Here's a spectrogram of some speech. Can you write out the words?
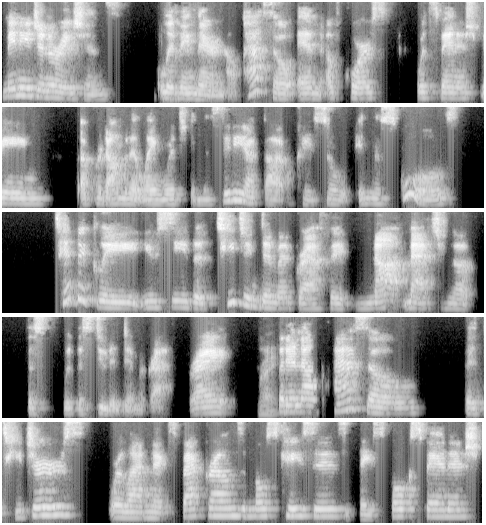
many generations living there in El Paso. And of course, with Spanish being a predominant language in the city, I thought, okay, so in the schools, typically you see the teaching demographic not matching up the, with the student demographic, right? Right. But in El Paso, the teachers were Latinx backgrounds in most cases. They spoke Spanish.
